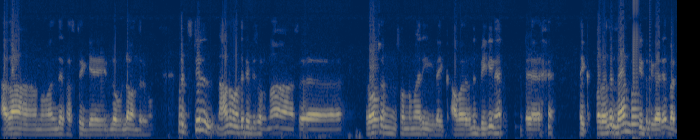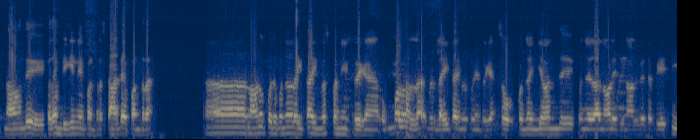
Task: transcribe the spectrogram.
அதான் நம்ம வந்து ஃபர்ஸ்ட் இதுல உள்ள வந்திருக்கோம். பட் ஸ்டில் நானும் வந்துட்டு எப்படி சொல்றேன்னா ச- ரோஷன் சொன்ன மாதிரி லைக் அவர் வந்து பிகினர் லைக் அவர் வந்து லேர்ன் பண்ணிட்டு இருக்காரு பட் நான் வந்து இப்பதான் பிகினே பண்றேன் ஸ்டார்டே பண்றேன். நானும் கொஞ்சம் கொஞ்சம் லைட்டா இன்வெஸ்ட் பண்ணிட்டு இருக்கேன் ரொம்பலாம் இல்ல லைட்டா இன்வெஸ்ட் பண்ணிட்டு இருக்கேன் ஸோ கொஞ்சம் இங்க வந்து கொஞ்சம் ஏதாவது நாலேஜ் நாலு பேர்ட்ட பேசி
